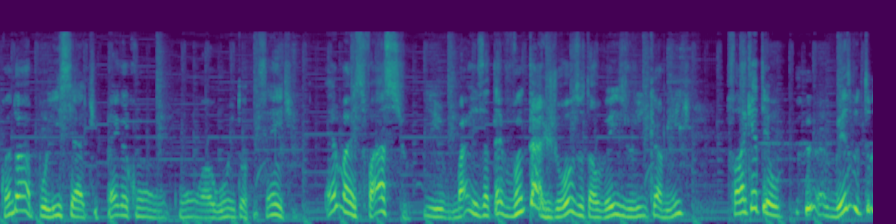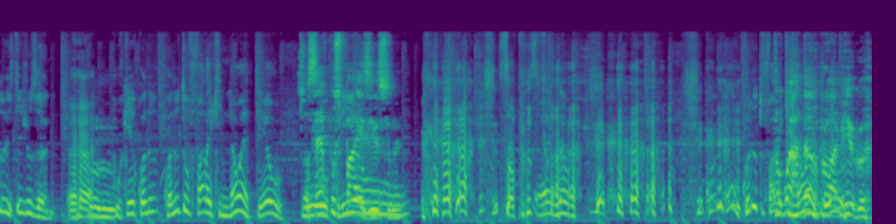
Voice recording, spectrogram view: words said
quando a polícia te pega com, com algum entorpecente, é mais fácil e mais até vantajoso, talvez, juridicamente, falar que é teu. Mesmo que tu não esteja usando. Uhum. Porque quando, quando tu fala que não é teu. Só tu serve pros pais um- isso, né? Só pros É, não. Quando- Quando tu fala Tô que não guardando é pro teu, amigo.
